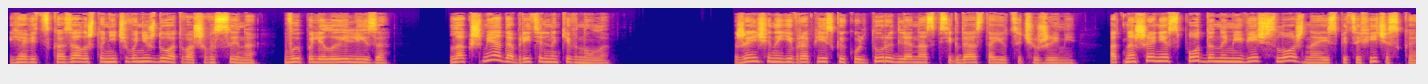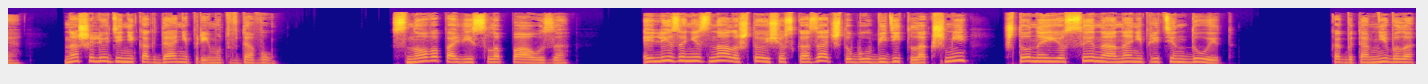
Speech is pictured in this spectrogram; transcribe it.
«Я ведь сказала, что ничего не жду от вашего сына», — выпалила Элиза. Лакшми одобрительно кивнула. Женщины европейской культуры для нас всегда остаются чужими. Отношения с подданными – вещь сложная и специфическая. Наши люди никогда не примут вдову. Снова повисла пауза. Элиза не знала, что еще сказать, чтобы убедить Лакшми, что на ее сына она не претендует. Как бы там ни было,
